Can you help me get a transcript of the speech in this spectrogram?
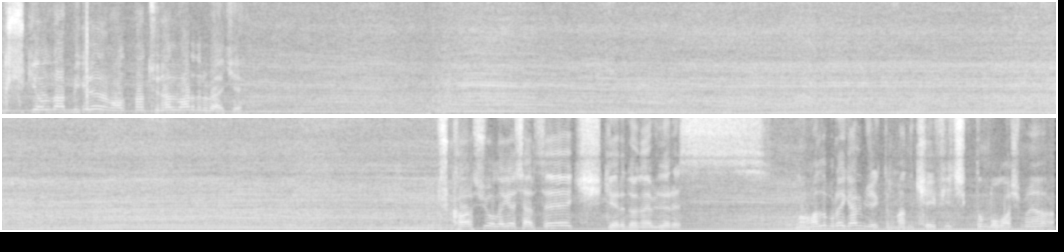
Bu küçük yoldan bir girelim. Altından tünel vardır belki. Şu karşı yola geçersek geri dönebiliriz. Normalde buraya gelmeyecektim. Ben keyfi çıktım dolaşmaya.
